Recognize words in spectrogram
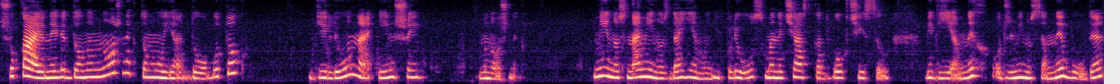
Шукаю невідомий множник, тому я добуток ділю на інший множник. Мінус на мінус дає мені плюс. У мене частка двох чисел від'ємних, отже, мінуса не буде.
